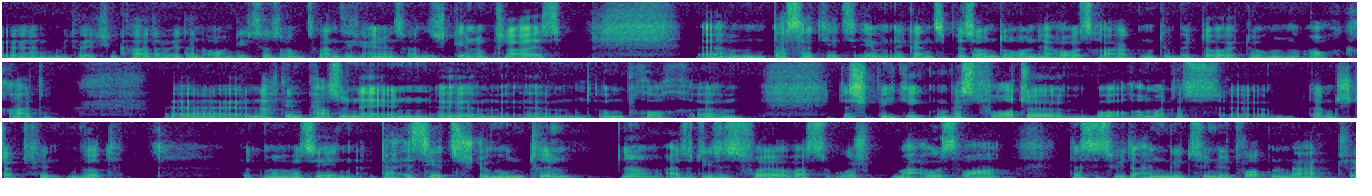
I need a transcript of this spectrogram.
äh, mit welchem Kader wir dann auch in die Saison 2021 gehen. Und klar ist, ähm, das hat jetzt eben eine ganz besondere und herausragende Bedeutung, auch gerade äh, nach dem personellen ähm, ähm, Umbruch ähm, das Spiel gegen Westforte, wo auch immer das äh, dann stattfinden wird, wird man mal sehen. Da ist jetzt Stimmung drin. Ne? Also dieses Feuer, was mal aus war, das ist wieder angezündet worden. Da hat äh,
